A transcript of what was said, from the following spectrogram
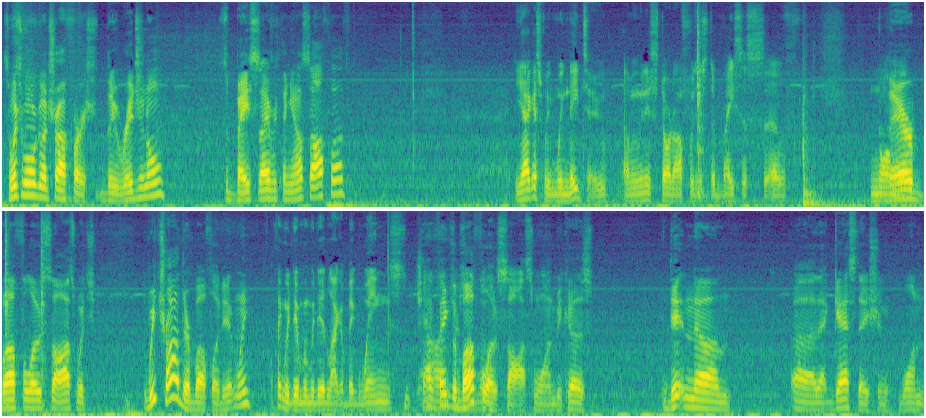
So which one we're gonna try first? The original. To base everything else off of. Yeah, I guess we, we need to. I mean, we need to start off with just a basis of normal. Their buffalo sauce, which we tried their buffalo, didn't we? I think we did when we did like a big wings. I think the something. buffalo sauce one because didn't um uh that gas station one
